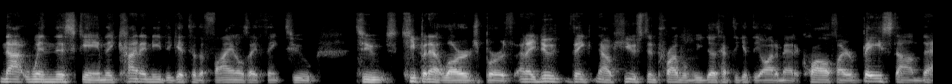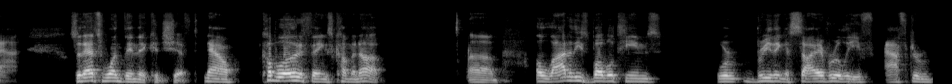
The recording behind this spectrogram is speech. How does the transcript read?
not win this game, they kind of need to get to the finals, I think, to to keep an at large berth. And I do think now Houston probably does have to get the automatic qualifier based on that. So that's one thing that could shift. Now, a couple other things coming up. Um, a lot of these bubble teams were breathing a sigh of relief after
